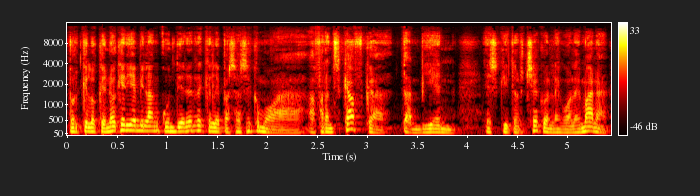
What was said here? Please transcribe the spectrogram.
porque lo que no quería Milán Kundera era que le pasase como a, Franz Kafka, también escritor checo en lengua alemana,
